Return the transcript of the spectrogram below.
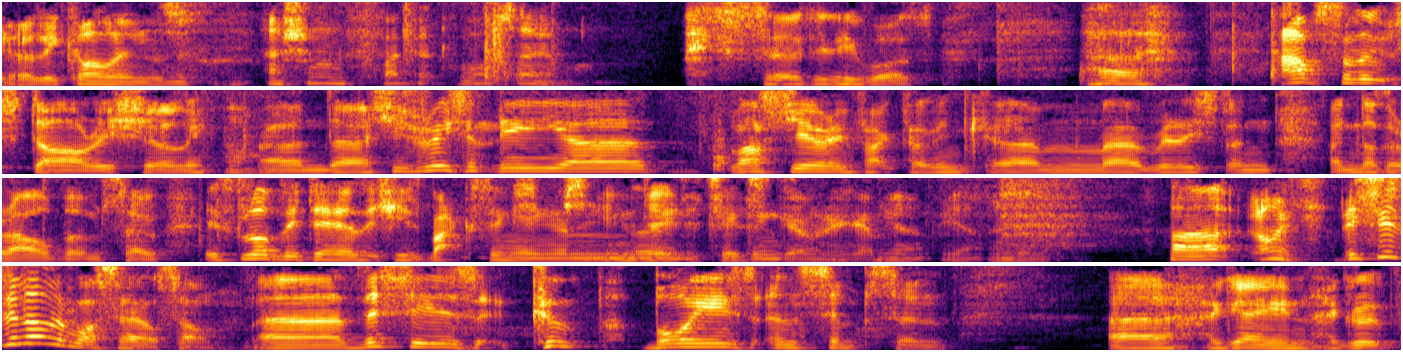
Shirley Collins. Ashen Faggot Wassail. Certainly was. Uh, absolute star is Shirley, and uh, she's recently, uh, last year, in fact, I think, um, uh, released an, another album. So it's lovely to hear that she's back singing and Indeed uh, it keeping going again. Yeah, yeah, indeed. Uh, right, this is another Wassail song. Uh, this is Coope, Boyes and Simpson. Uh, again, a group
